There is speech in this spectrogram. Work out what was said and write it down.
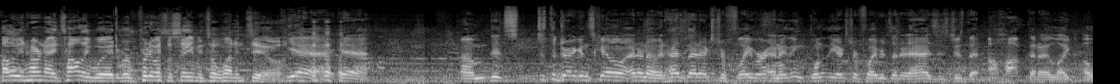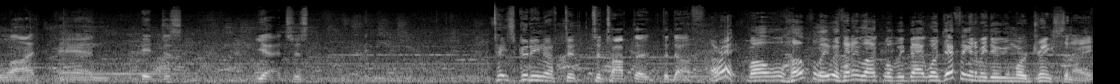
Halloween Horror Nights Hollywood, we're pretty much the same until one and two. Yeah, yeah. Um, it's just the dragon scale. I don't know. It has that extra flavor, and I think one of the extra flavors that it has is just a, a hop that I like a lot, and it just, yeah, it's just tastes good enough to, to top the, the Duff. All right. Well, hopefully, with any luck, we'll be back. We're definitely going to be doing more drinks tonight.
